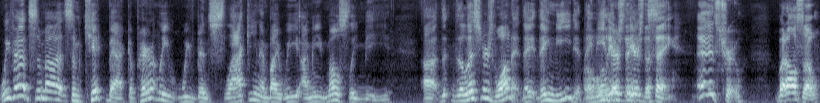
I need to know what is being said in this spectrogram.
We've had some uh, some kickback. Apparently, we've been slacking, and by we, I mean mostly me. Uh, the, the listeners want it. They they need it. They Well, need here's, the, here's the thing. It's true, but also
